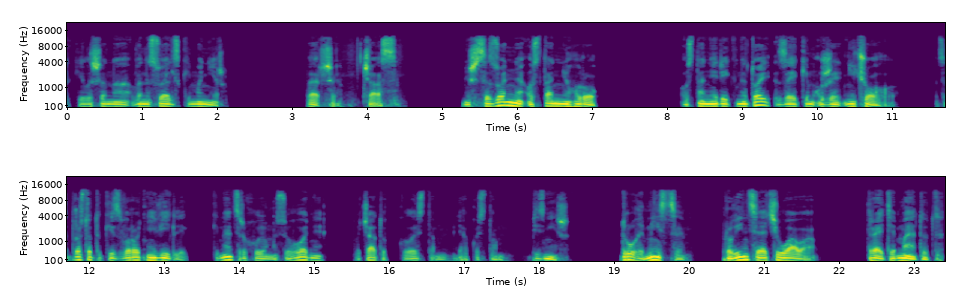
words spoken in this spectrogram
такий лише на венесуельський манір. Перше час. Міжсезоння останнього року. Останній рік не той, за яким уже нічого, а це просто такий зворотній відлік. Кінець рахуємо сьогодні, початок колись там, якось там пізніше. Друге місце провінція Чуава. Третє метод.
